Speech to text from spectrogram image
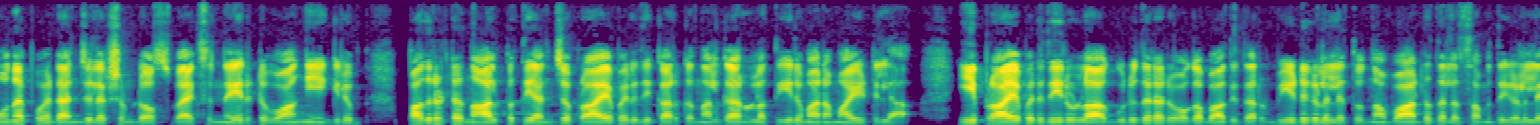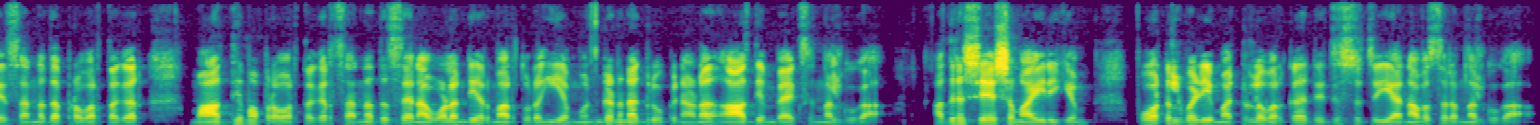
മൂന്ന് പോയിന്റ് അഞ്ച് ലക്ഷം ഡോസ് വാക്സിൻ നേരിട്ട് വാങ്ങിയെങ്കിലും പതിനെട്ട് നാൽപ്പത്തി അഞ്ച് പ്രായപരിധിക്കാർക്ക് നൽകാനുള്ള തീരുമാനമായിട്ടില്ല. ഈ പ്രായപരിധിയിലുള്ള ഗുരുതര രോഗബാധിതർ വീടുകളിലെത്തുന്ന വാർഡ് തല സമിതികളിലെ സന്നദ്ധ പ്രവർത്തകർ മാധ്യമ പ്രവർത്തകർ സന്നദ്ധ സേന വോളണ്ടിയർമാർ തുടങ്ങിയ മുൻഗണനാ ഗ്രൂപ്പിനാണ് ആദ്യം വാക്സിൻ നൽകുക. അതിനുശേഷമായിരിക്കും പോർട്ടൽ വഴി മറ്റുള്ളവർക്ക് രജിസ്റ്റർ ചെയ്യാൻ അവസരം നൽകുക.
